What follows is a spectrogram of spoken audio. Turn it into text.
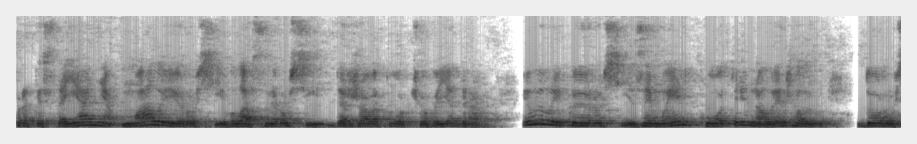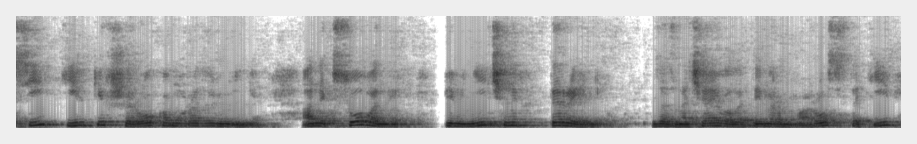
протистояння Малої Русі, власне Русі, державотворчого ядра, і Великої Русі, земель, котрі належали до Русі тільки в широкому розумінні, анексованих північних теренів, зазначає Володимир Мороз в статті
